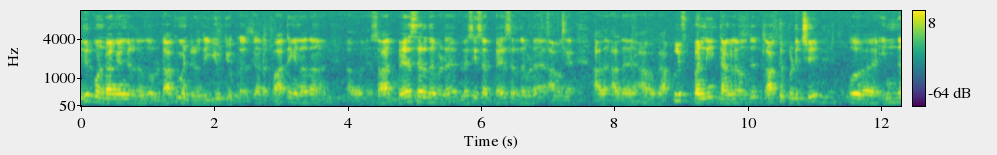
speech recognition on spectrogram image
எதிர்கொண்டாங்கங்கிறது வந்து ஒரு டாக்குமெண்ட்ரி வந்து யூடியூப்பில் இருக்குது அதை பார்த்தீங்கன்னா தான் சார் பேசுகிறத விட பிளஸி சார் பேசுகிறத விட அவங்க அதை அதை அவங்க அப்லிஃப்ட் பண்ணி தங்களை வந்து தாக்கு பிடிச்சு இந்த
